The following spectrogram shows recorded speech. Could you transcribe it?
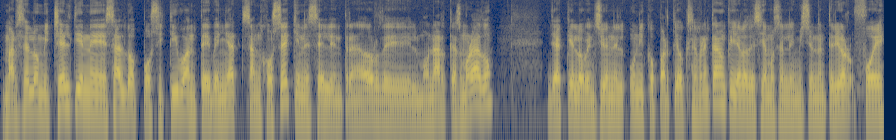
Marcelo Michel tiene saldo positivo ante Beñat San José, quien es el entrenador del Monarcas Morado, ya que lo venció en el único partido que se enfrentaron, que ya lo decíamos en la emisión anterior, fue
